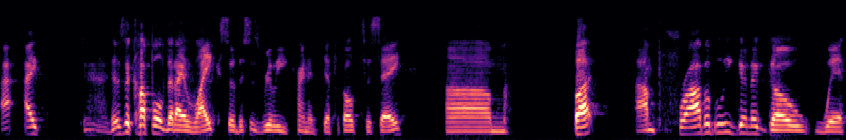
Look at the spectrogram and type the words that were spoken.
I, I there's a couple that I like, so this is really kind of difficult to say. Um, but I'm probably gonna go with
